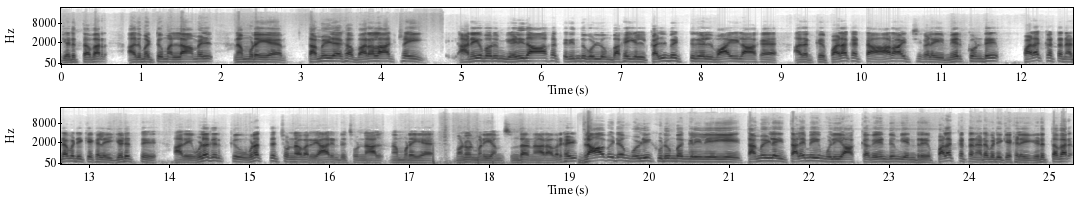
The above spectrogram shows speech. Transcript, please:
எடுத்தவர். அது மட்டுமல்லாமல் நம்முடைய தமிழக வரலாற்றை அனைவரும் எளிதாக தெரிந்து கொள்ளும் வகையில் கல்வெட்டுகள் வாயிலாக அதற்கு பல கட்ட ஆராய்ச்சிகளை மேற்கொண்டு பல கட்ட நடவடிக்கைகளை எடுத்து அதை உலகிற்கு உணர்த்தச் சொன்னவர் யார் என்று சொன்னால் நம்முடைய மனோன்மணியம் சுந்தரனார் அவர்கள். திராவிட மொழி குடும்பங்களிலேயே தமிழை தலைமை மொழியாக்க வேண்டும் என்று பல கட்ட நடவடிக்கைகளை எடுத்தவர்.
